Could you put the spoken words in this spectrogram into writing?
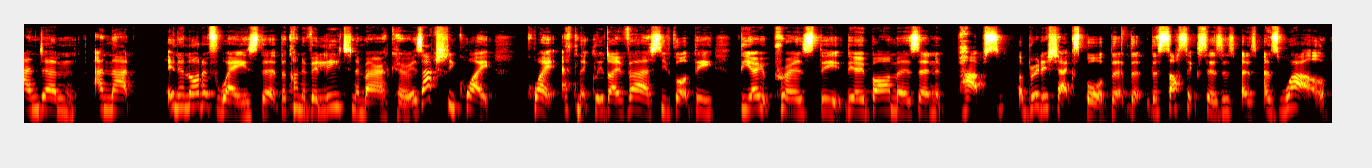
And, um, and that in a lot of ways, the, the kind of elite in America is actually quite quite ethnically diverse. You've got the the Oprahs, the the Obamas, and perhaps a British export, the the, the Sussexes as, as, as well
